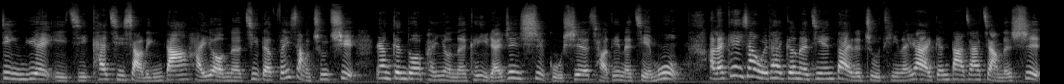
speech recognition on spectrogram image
订阅以及开启小铃铛，还有呢，记得分享出去，让更多朋友呢可以来认识股市热炒店的节目。好，来看一下维泰哥呢今天带来的主题呢，要来跟大家讲的是，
